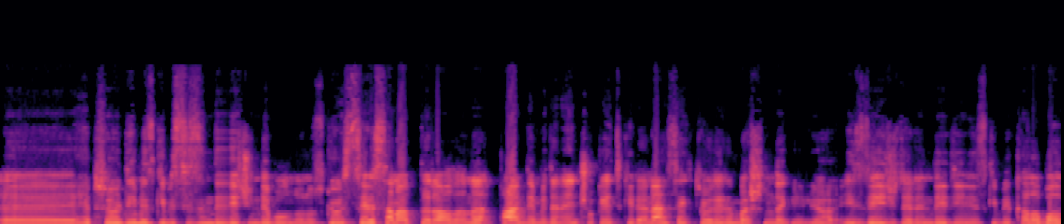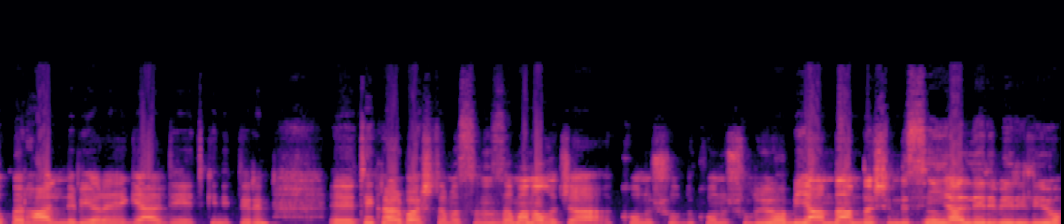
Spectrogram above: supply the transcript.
Ee, hep söylediğimiz gibi sizin de içinde bulunduğunuz gösteri sanatları alanı pandemiden en çok etkilenen sektörlerin başında geliyor. İzleyicilerin dediğiniz gibi kalabalıklar halinde bir araya geldiği etkinliklerin e, tekrar başlamasının zaman alacağı konuşuldu, konuşuluyor. Bir yandan da şimdi sinyalleri evet. veriliyor.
